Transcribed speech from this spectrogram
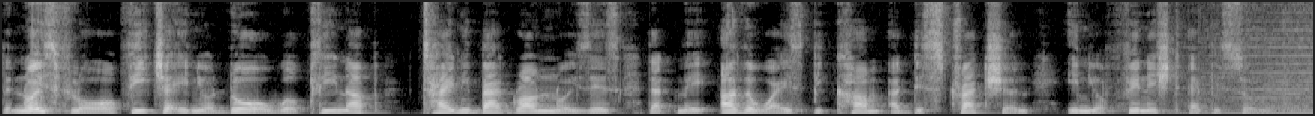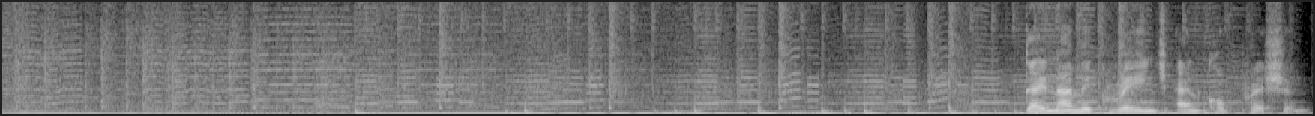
The noise floor feature in your DAW will clean up tiny background noises that may otherwise become a distraction in your finished episode. Dynamic range and compression.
